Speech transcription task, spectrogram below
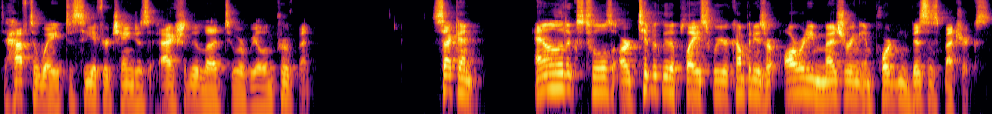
to have to wait to see if your changes actually led to a real improvement. Second, analytics tools are typically the place where your companies are already measuring important business metrics.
